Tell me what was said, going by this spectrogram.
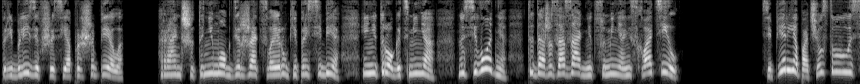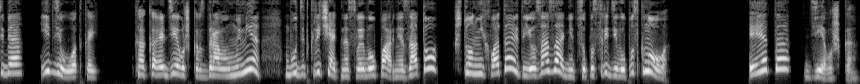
Приблизившись, я прошипела. Раньше ты не мог держать свои руки при себе и не трогать меня, но сегодня ты даже за задницу меня не схватил. Теперь я почувствовала себя идиоткой. Какая девушка в здравом уме будет кричать на своего парня за то, что он не хватает ее за задницу посреди выпускного? Это девушка.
